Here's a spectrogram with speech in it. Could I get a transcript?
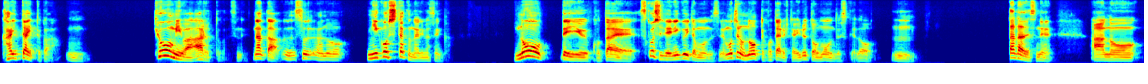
買いたいとか、うん、興味はあるとかですね。なんか、そあの、濁したくなりませんか？ノーっていう答え、少し出にくいと思うんですね。もちろんノーって答える人はいると思うんですけど、うん。ただですね、あの、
